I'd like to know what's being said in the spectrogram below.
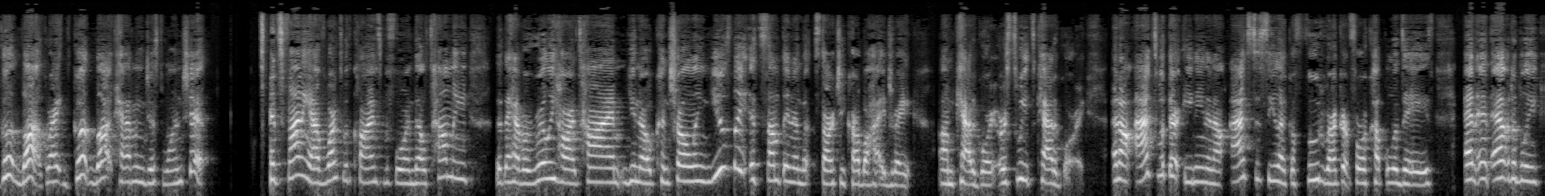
good luck, right? Good luck having just one chip. It's funny, I've worked with clients before and they'll tell me that they have a really hard time, you know, controlling. Usually it's something in the starchy carbohydrate um, category or sweets category. And I'll ask what they're eating and I'll ask to see like a food record for a couple of days. And inevitably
